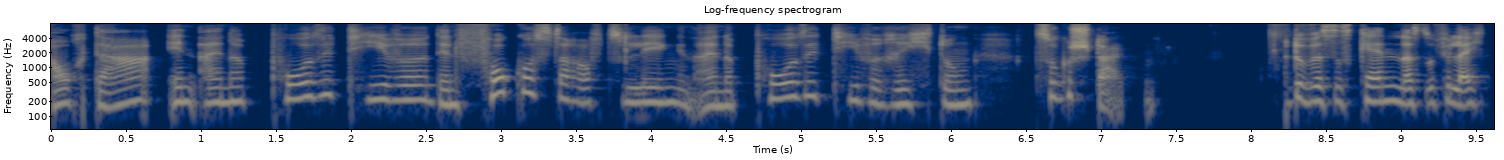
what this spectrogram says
auch da in eine positive, den Fokus darauf zu legen, in eine positive Richtung zu gestalten. Du wirst es kennen, dass du vielleicht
